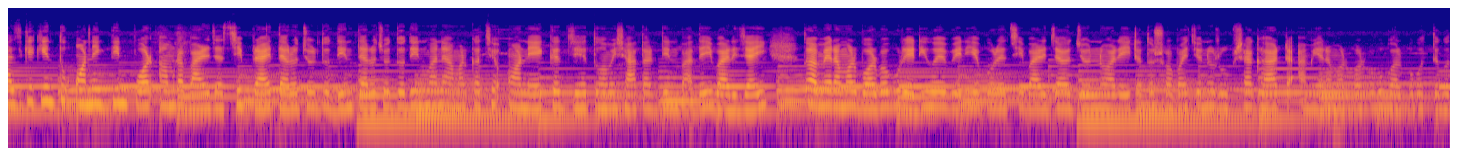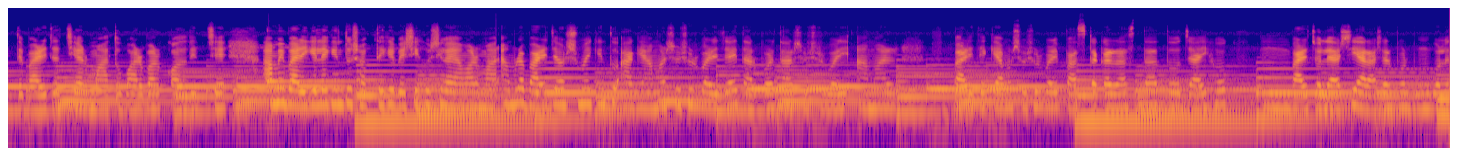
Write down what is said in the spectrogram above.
আজকে কিন্তু অনেক দিন পর আমরা বাড়ি যাচ্ছি, প্রায় তেরো, চোদ্দ দিন। তেরো, চোদ্দ দিন মানে আমার কাছে অনেক, যেহেতু আমি সাত আট দিন বাদেই বাড়ি যাই। তো আমি আর আমার বরবাবু রেডি হয়ে বেরিয়ে পড়েছি বাড়ি যাওয়ার জন্য। আর এইটা তো সবাই জন্য রূপসা ঘাট। আমি আর আমার বরবাবু গল্প করতে করতে বাড়ি যাচ্ছি আর মা তো বারবার কল দিচ্ছে। আমি বাড়ি গেলে কিন্তু সব থেকে বেশি খুশি হয় আমার মা। আমরা বাড়ি যাওয়ার সময় কিন্তু আগে আমার শ্বশুর বাড়ি যাই, তারপর তার শ্বশুর বাড়ি। আমার বাড়ি থেকে আমার শ্বশুর বাড়ি পাঁচ টাকার রাস্তা। তো যাই হোক বাড়ি চলে আসি। আর আসার পর বোন বলে,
